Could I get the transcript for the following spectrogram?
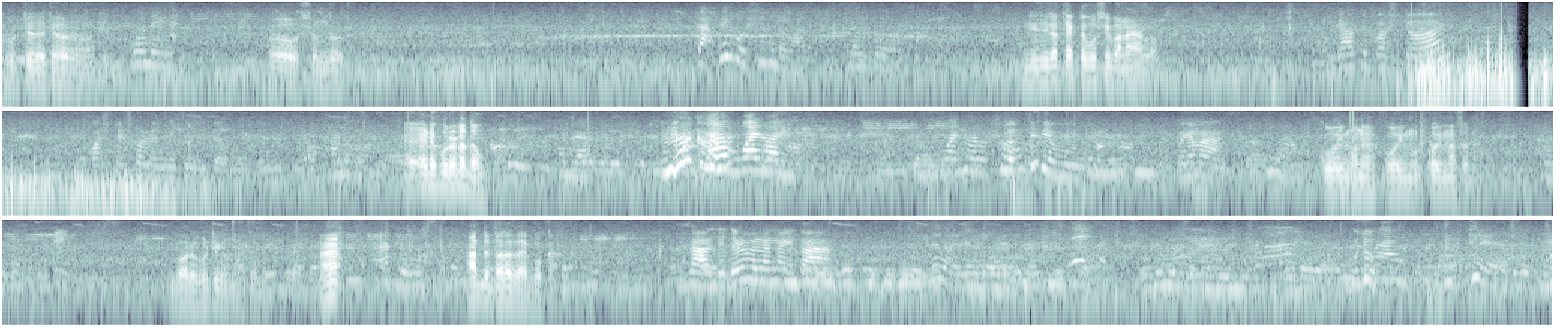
ঘুরতে যেতে হবে আমাকে। ও সুন্দর। নিজেরা তো একটা বসি বানায় কষ্ট হয়। কষ্টের ফল বসি এটা পুরোটা দাও। না মোবাইল সত্যি দেবো ওই মাছ কই মনে কই কই মাছ ওটা? বড় ফুটি মনে হ্যাঁ আর হাত দিয়ে ধরা যায় বোকা জাল দিয়ে ধরে বেলা বুঝু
